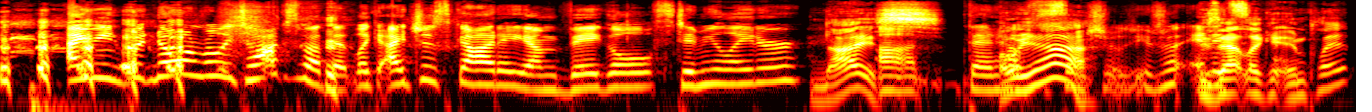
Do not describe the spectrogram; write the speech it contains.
I mean, but no one really talks about that. Like, I just got a um, vagal stimulator. nice. uh, that oh yeah. Is that like an implant?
